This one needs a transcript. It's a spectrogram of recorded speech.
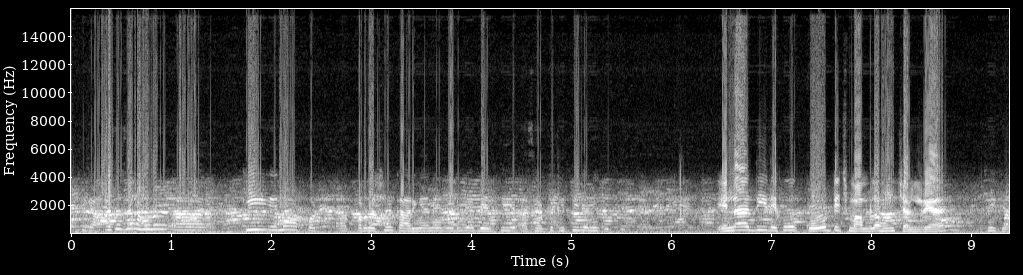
ਠੀਕ ਹੈ ਅੱਛਾ ਸਰ ਹੁਣ ਅਹ, ਕੀ ਇਹਨਾਂ ਪ- ਪ੍ਰਦਰਸ਼ਨਕਾਰੀਆਂ ਨੇ ਜਿਹੜੀ ਇਹ ਬੇਨਤੀ ਅਸੈਪਟ ਕੀਤੀ ਜਾਂ ਨਹੀਂ ਕੀਤੀ ਇਹਨਾਂ ਦੀ ਦੇਖੋ ਕੋਰਟ ਵਿੱਚ ਮਾਮਲਾ ਹੁਣ ਚੱਲ ਰਿਹਾ ਹੈ ਠੀਕ ਹੈ।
